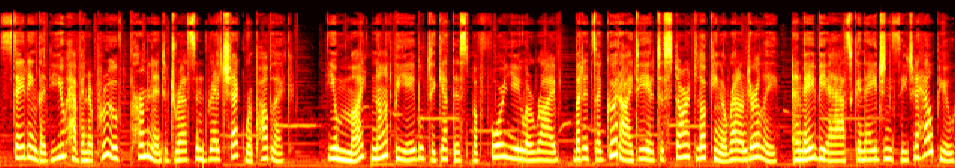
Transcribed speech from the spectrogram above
stating that you have an approved permanent address in the Czech Republic. You might not be able to get this before you arrive, but it's a good idea to start looking around early and maybe ask an agency to help you.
